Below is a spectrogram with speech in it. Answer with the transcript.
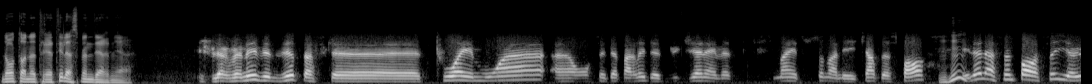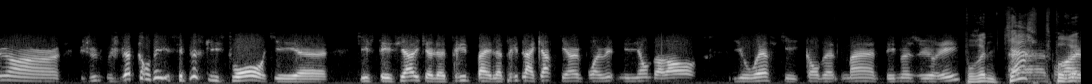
dont on a traité la semaine dernière. Je voulais revenir vite vite parce que euh, toi et moi, euh, on s'était parlé de budget d'investissement et tout ça dans les cartes de sport. Mhm. Et là, la semaine passée, il y a eu un. Je, je vais te conter, c'est plus l'histoire qui est, qui est spéciale que le prix, ben, le prix de la carte qui est 1,8 million de dollars US qui est complètement démesuré. Pour une carte, Euh, pour, un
